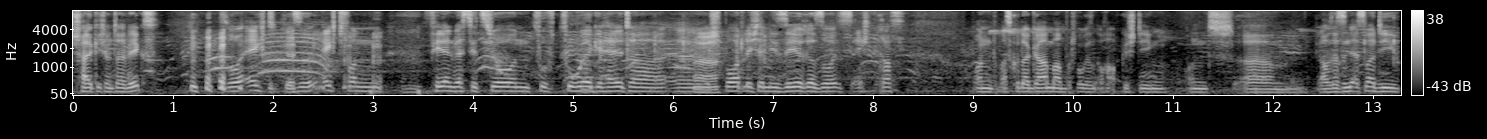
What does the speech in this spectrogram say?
schalkig unterwegs. So echt, also echt von Fehlinvestitionen zu, zu hohe Gehälter, äh, Ja. sportliche Misere, so ist echt krass. Und Vasco da Gama und Botafogo sind auch abgestiegen. Und ähm, also das sind erstmal die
